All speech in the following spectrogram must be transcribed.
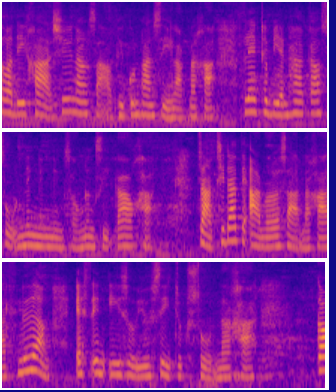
สวัสดีค่ะ ชื่อนางสาวพิกุลพันธ์ศรีลักนะคะ เลขทะเบียน 59011121149 ค่ะ จากที่ได้ไปอ่านวารสารนะคะ เรื่อง SME สู่ยุ4.0 นะคะ ก็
